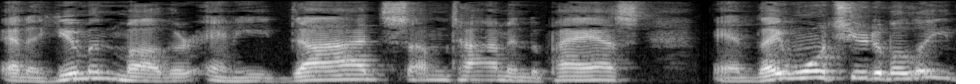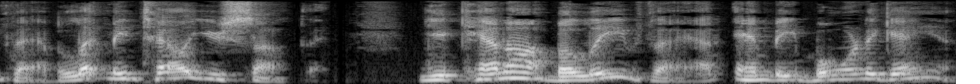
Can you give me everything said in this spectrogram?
and a human mother, and he died sometime in the past, and they want you to believe that. But let me tell you something. You cannot believe that and be born again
